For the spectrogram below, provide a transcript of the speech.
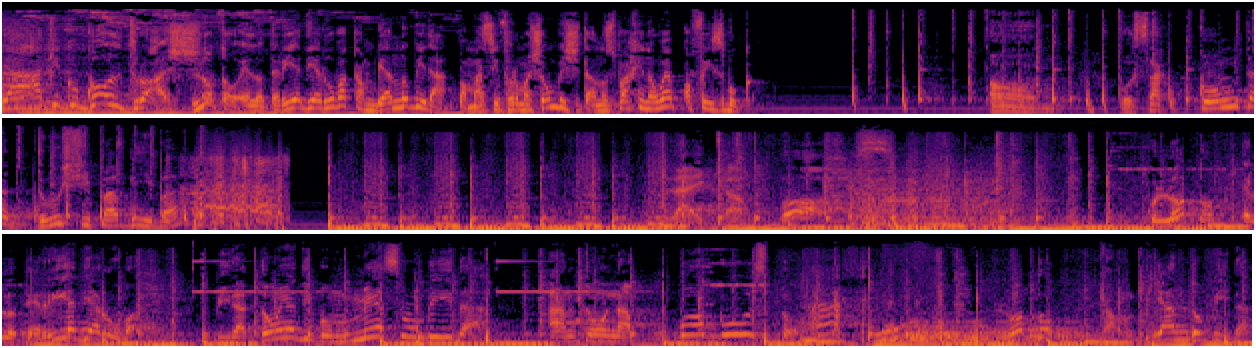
Ya aquí con Gold Rush. Loto e Loteria di Aruba cambiando vida. Para más información visita nuestra página web o Facebook. Um, você conta duche pra biba? Like a boss! Culoto e Loteria de Aruba. Viradonha de mesmo vida. Antona bom gusto. Loto cambiando vida.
